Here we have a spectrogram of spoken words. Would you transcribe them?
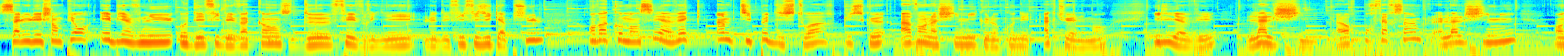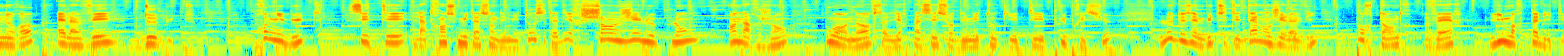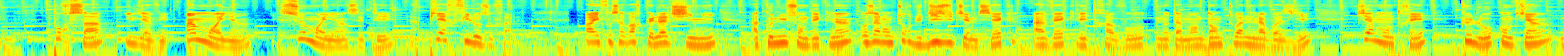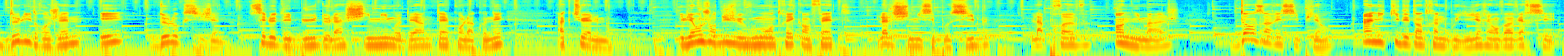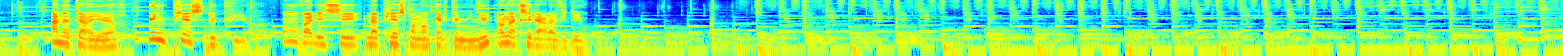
Salut les champions et bienvenue au défi des vacances de février, le défi physique capsule. On va commencer avec un petit peu d'histoire puisque avant la chimie que l'on connaît actuellement, il y avait l'alchimie. Alors pour faire simple, l'alchimie en Europe, elle avait deux buts. Premier but, c'était la transmutation des métaux, c'est-à-dire changer le plomb en argent ou en or, c'est-à-dire passer sur des métaux qui étaient plus précieux. Le deuxième but, c'était d'allonger la vie pour tendre vers l'immortalité. Pour ça, il y avait un moyen, et ce moyen, c'était la pierre philosophale. Alors il faut savoir que l'alchimie a connu son déclin aux alentours du XVIIIe siècle avec les travaux notamment d'Antoine Lavoisier qui a montré que l'eau contient de l'hydrogène et de l'oxygène. C'est le début de la chimie moderne telle qu'on la connaît actuellement. Et eh bien aujourd'hui je vais vous montrer qu'en fait l'alchimie c'est possible, la preuve en image. Dans un récipient, un liquide est en train de bouillir et on va verser à l'intérieur une pièce de cuivre. On va laisser la pièce pendant quelques minutes et on accélère la vidéo.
